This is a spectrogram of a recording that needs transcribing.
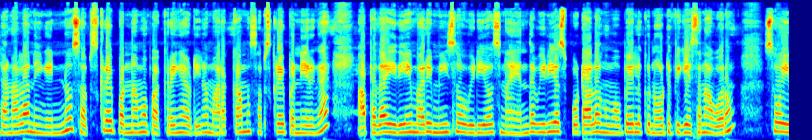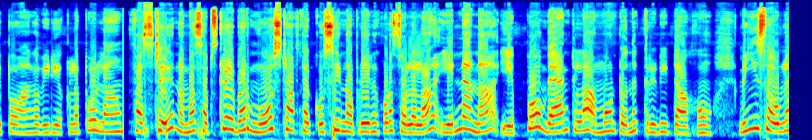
சேனலை நீங்கள் இன்னும் சப்ஸ்கிரைப் பண்ணாமல் பார்க்குறீங்க அப்படின்னா மறக்காமல் சப்ஸ்கிரைப் பண்ணிடுங்க அப்போ தான் இதே மாதிரி மீசோ வீடியோஸ் நான் எந்த வீடியோஸ் போட்டாலும் உங்கள் மொபைலுக்கு நோட்டிஃபிகேஷனாக வரும். ஸோ இப்போ வாங்க வீடியோக்குள்ளே போகலாம் ஃபஸ்ட்டு நம்ம subscriber most of the question அப்படின்னு கூட சொல்லலாம். என்னென்னா எப்போ பேங்க்கில் அமௌண்ட் வந்து கிரெடிட் ஆகும்? மீசோவில்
